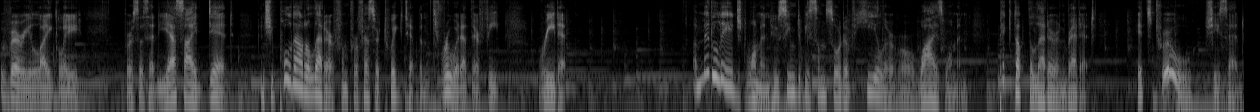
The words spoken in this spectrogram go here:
Very likely. Versa said, Yes, I did. And she pulled out a letter from Professor Twigtip and threw it at their feet. Read it. A middle aged woman who seemed to be some sort of healer or wise woman picked up the letter and read it. It's true, she said.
